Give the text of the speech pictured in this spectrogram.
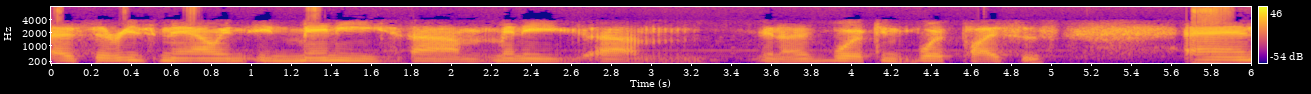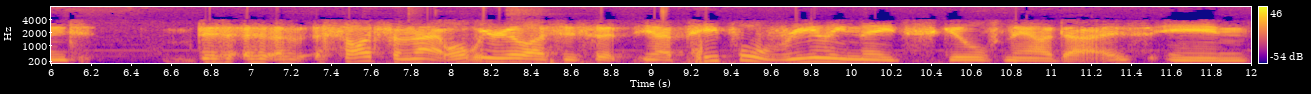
as there is now in in many um, many um, you know working workplaces, and aside from that, what we realise is that you know people really need skills nowadays in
